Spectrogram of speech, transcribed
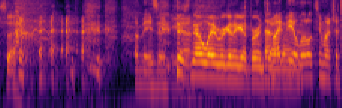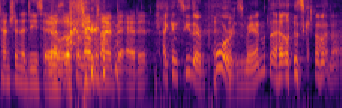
So amazing. there's no way we're gonna get burnt out. That out. might be a it. little too much attention to Yeah, detail. well- Just enough time to edit. I can see their pores, man. What the hell is going on?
